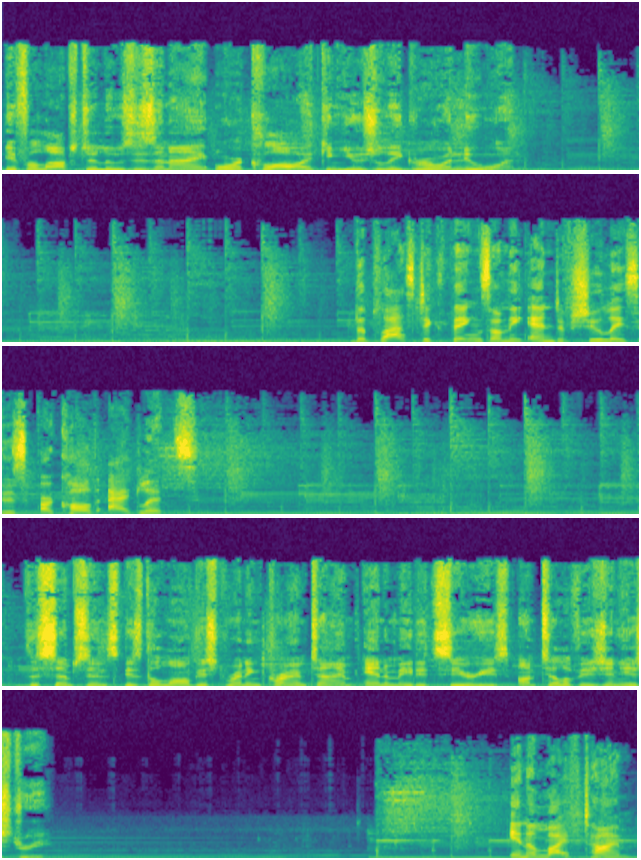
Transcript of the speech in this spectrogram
If a lobster loses an eye or a claw, it can usually grow a new one. The plastic things on the end of shoelaces are called aglets. The Simpsons is the longest running primetime animated series on television history. In a lifetime,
